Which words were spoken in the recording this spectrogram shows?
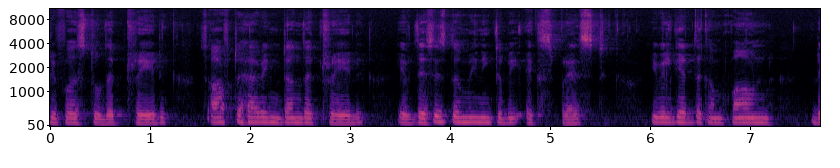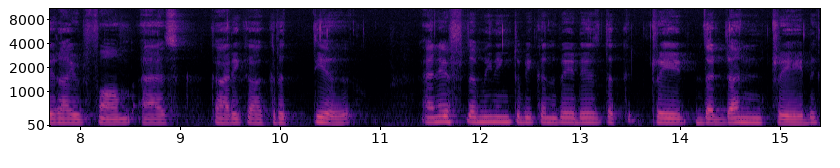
refers to the trade. So after having done the trade, if this is the meaning to be expressed, you will get the compound derived form as Karika Kritya. And if the meaning to be conveyed is the trade, the done trade,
